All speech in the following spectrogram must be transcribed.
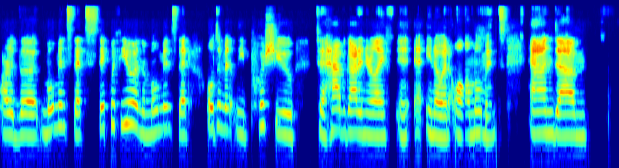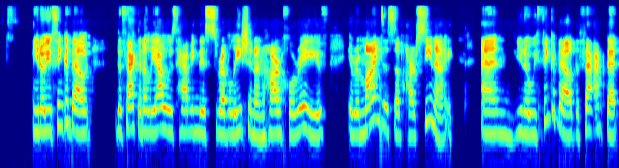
are the moments that stick with you and the moments that ultimately push you to have God in your life eh, eh, you know at all moments. And um you know you think about the fact that Eliyahu is having this revelation on Har Chorev it reminds us of Har Sinai and you know we think about the fact that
